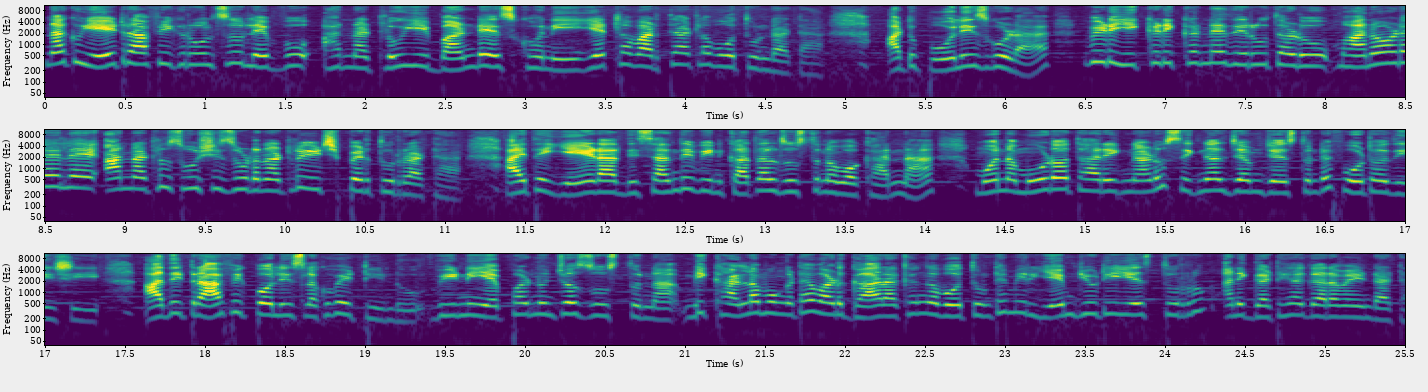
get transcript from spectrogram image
నాకు ఏ ట్రాఫిక్ రూల్స్ లేవు అన్నట్లు ఈ బండి వేసుకొని ఎట్లా పడితే అట్లా పోతుండట. అటు పోలీస్ కూడా వీడు ఇక్కడిక్కడనే తిరుగుతాడు మనోడేలే అన్నట్లు చూసి చూడనట్లు ఇడిచిపెడుతుర్రట అయితే ఏడాది సంధి వీని కథలు చూస్తున్న ఒక అన్న మొన్న మూడో తారీఖు నాడు సిగ్నల్ జంప్ చేస్తుంటే ఫోటో తీసి అది ట్రాఫిక్ పోలీసులకు పెట్టిండు. వీడిని ఎప్పటి నుంచో చూస్తున్నా మీ కళ్ళ ముంగట వాడు గారకంగా పోతుంటే మీరు ఏం డ్యూటీ చేస్తుర్రు? అని గట్టిగా గరమైండట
